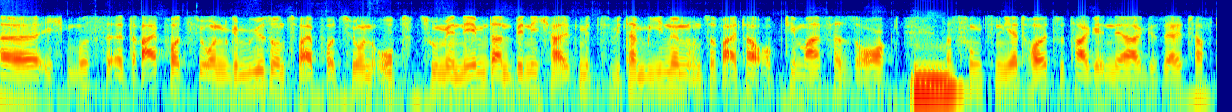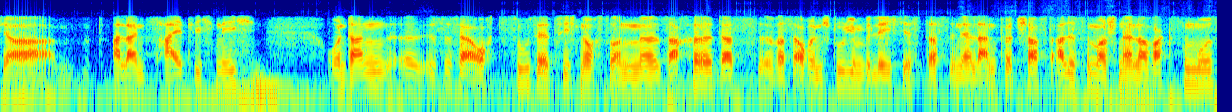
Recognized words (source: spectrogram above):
äh, ich muss äh, drei Portionen Gemüse und zwei Portionen Obst zu mir nehmen, dann bin ich halt mit Vitaminen und so weiter optimal versorgt. Mhm. Das funktioniert heutzutage in der Gesellschaft ja allein zeitlich nicht. Und dann äh, ist es ja auch zusätzlich noch so eine Sache, dass, was auch in Studien belegt ist, dass in der Landwirtschaft alles immer schneller wachsen muss,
